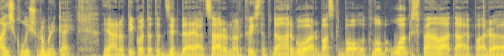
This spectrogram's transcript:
aizkulišu rubrikai. Jā, nu tikko tad dzirdējāt sarunu ar Kristapu Dārgo, ar basketbola kluba ogres spēlētāju par uh,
